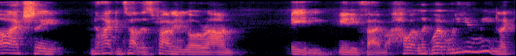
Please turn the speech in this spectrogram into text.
oh, actually, no, I can tell this is probably going to go around 80, 85. How, like, what, what do you mean? Like,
